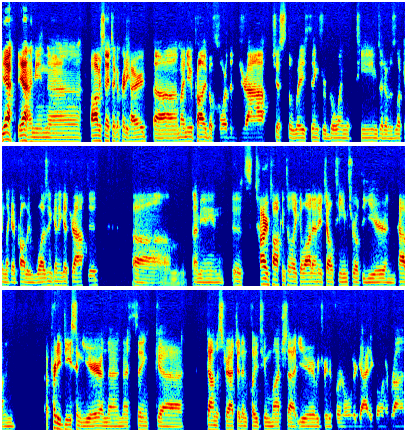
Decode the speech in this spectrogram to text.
Yeah, yeah. I mean, uh, obviously, I took it pretty hard. Um, I knew probably before the draft, just the way things were going with teams, that it was looking like I probably wasn't going to get drafted. Um, I mean, it's hard talking to like a lot of NHL teams throughout the year and having a pretty decent year, and then I think uh, down the stretch, I didn't play too much that year. We traded for an older guy to go on a run.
